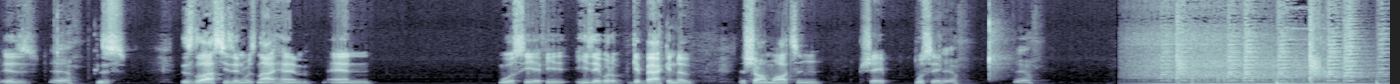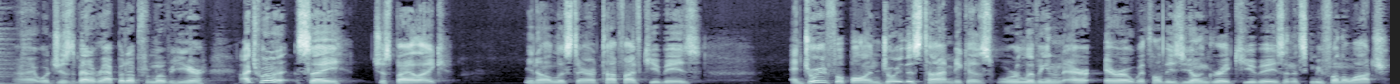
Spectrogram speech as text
Is yeah. because this last season was not him, and we'll see if he he's able to get back into the Sean Watson shape. We'll see. Yeah. Yeah. All right, we're just about to wrap it up from over here. I just want to say, just by like, you know, listing our top five QBs, enjoy your football, enjoy this time because we're living in an era, era with all these young, great QBs, and it's gonna be fun to watch.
